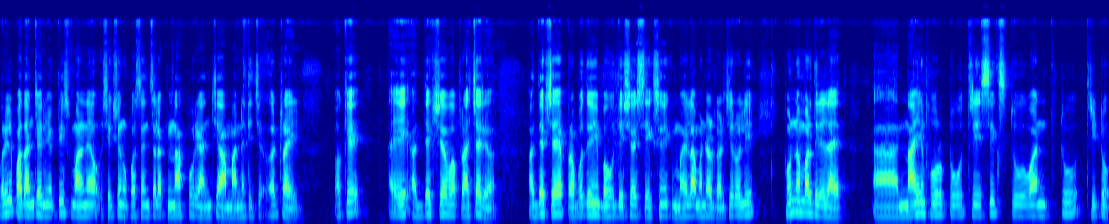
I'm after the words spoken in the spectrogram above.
वरील पदांच्या नियुक्तीस मान्य शिक्षण उपसंचालक नागपूर यांच्या मान्यतेची अट राहील ओके. हे अध्यक्ष व प्राचार्य. अध्यक्ष आहे प्रबोधिनी बहुउद्देशीय शैक्षणिक महिला मंडळ गडचिरोली. फोन नंबर दिलेला आहेत nine four two three six two one two three two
